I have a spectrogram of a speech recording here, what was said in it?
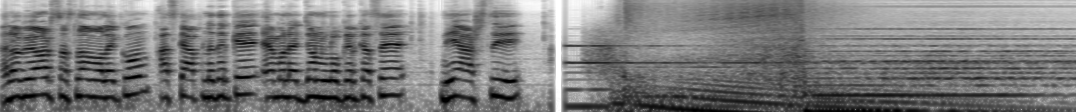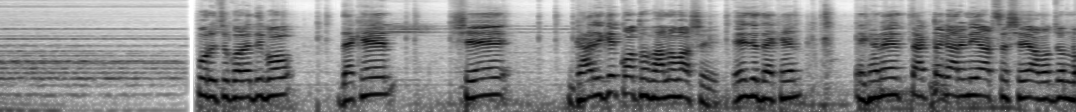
হ্যালো ভিউয়ার্স আসসালামু আলাইকুম। আজকে আপনাদেরকে এমন একজন লোকের কাছে নিয়ে আসছি। পরিচয় করে দিব। দেখেন, সে গাড়িকে কত ভালোবাসে। এই যে দেখেন, এখানে চারটা গাড়ি নিয়ে আসছে সে আমার জন্য।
